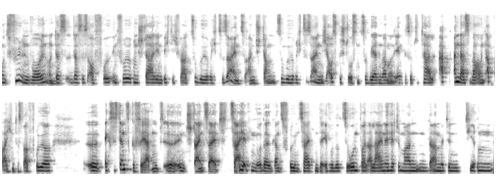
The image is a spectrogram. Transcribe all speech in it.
uns fühlen wollen und mhm. dass, dass es auch früh, in früheren Stadien wichtig war, zugehörig zu sein, zu einem Stamm zugehörig zu sein, nicht ausgestoßen zu werden, weil man irgendwie so total ab, anders war und abweichend. Das war früher äh, existenzgefährdend äh, in Steinzeitzeiten oder ganz frühen Zeiten der Evolution, weil alleine hätte man da mit den Tieren,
